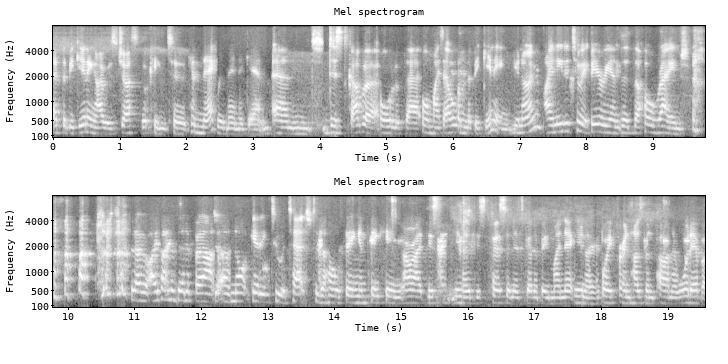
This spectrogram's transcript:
at the beginning, I was just looking to connect with men again and discover all of that for myself from the beginning. You know, I needed to experience the, the whole range. so I kind of said about uh, not getting too attached to the whole thing and thinking, all right, this, you know, this person is going to be my next, you know, boyfriend, husband, partner, whatever,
